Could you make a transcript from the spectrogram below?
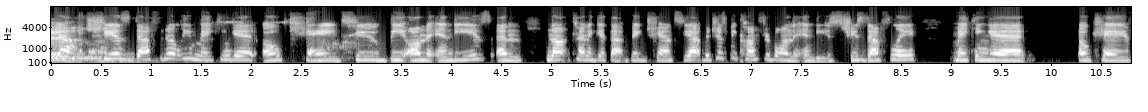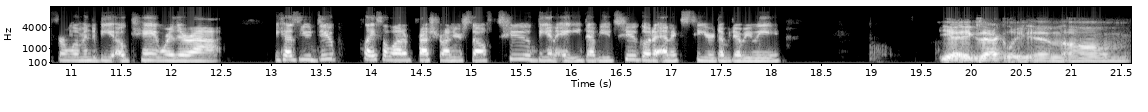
yeah, she is definitely making it okay to be on the indies and not kind of get that big chance yet, but just be comfortable on the indies. She's definitely making it okay for women to be okay where they're at because you do place a lot of pressure on yourself to be an AEW, to go to NXT or WWE. Yeah, exactly, and um,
